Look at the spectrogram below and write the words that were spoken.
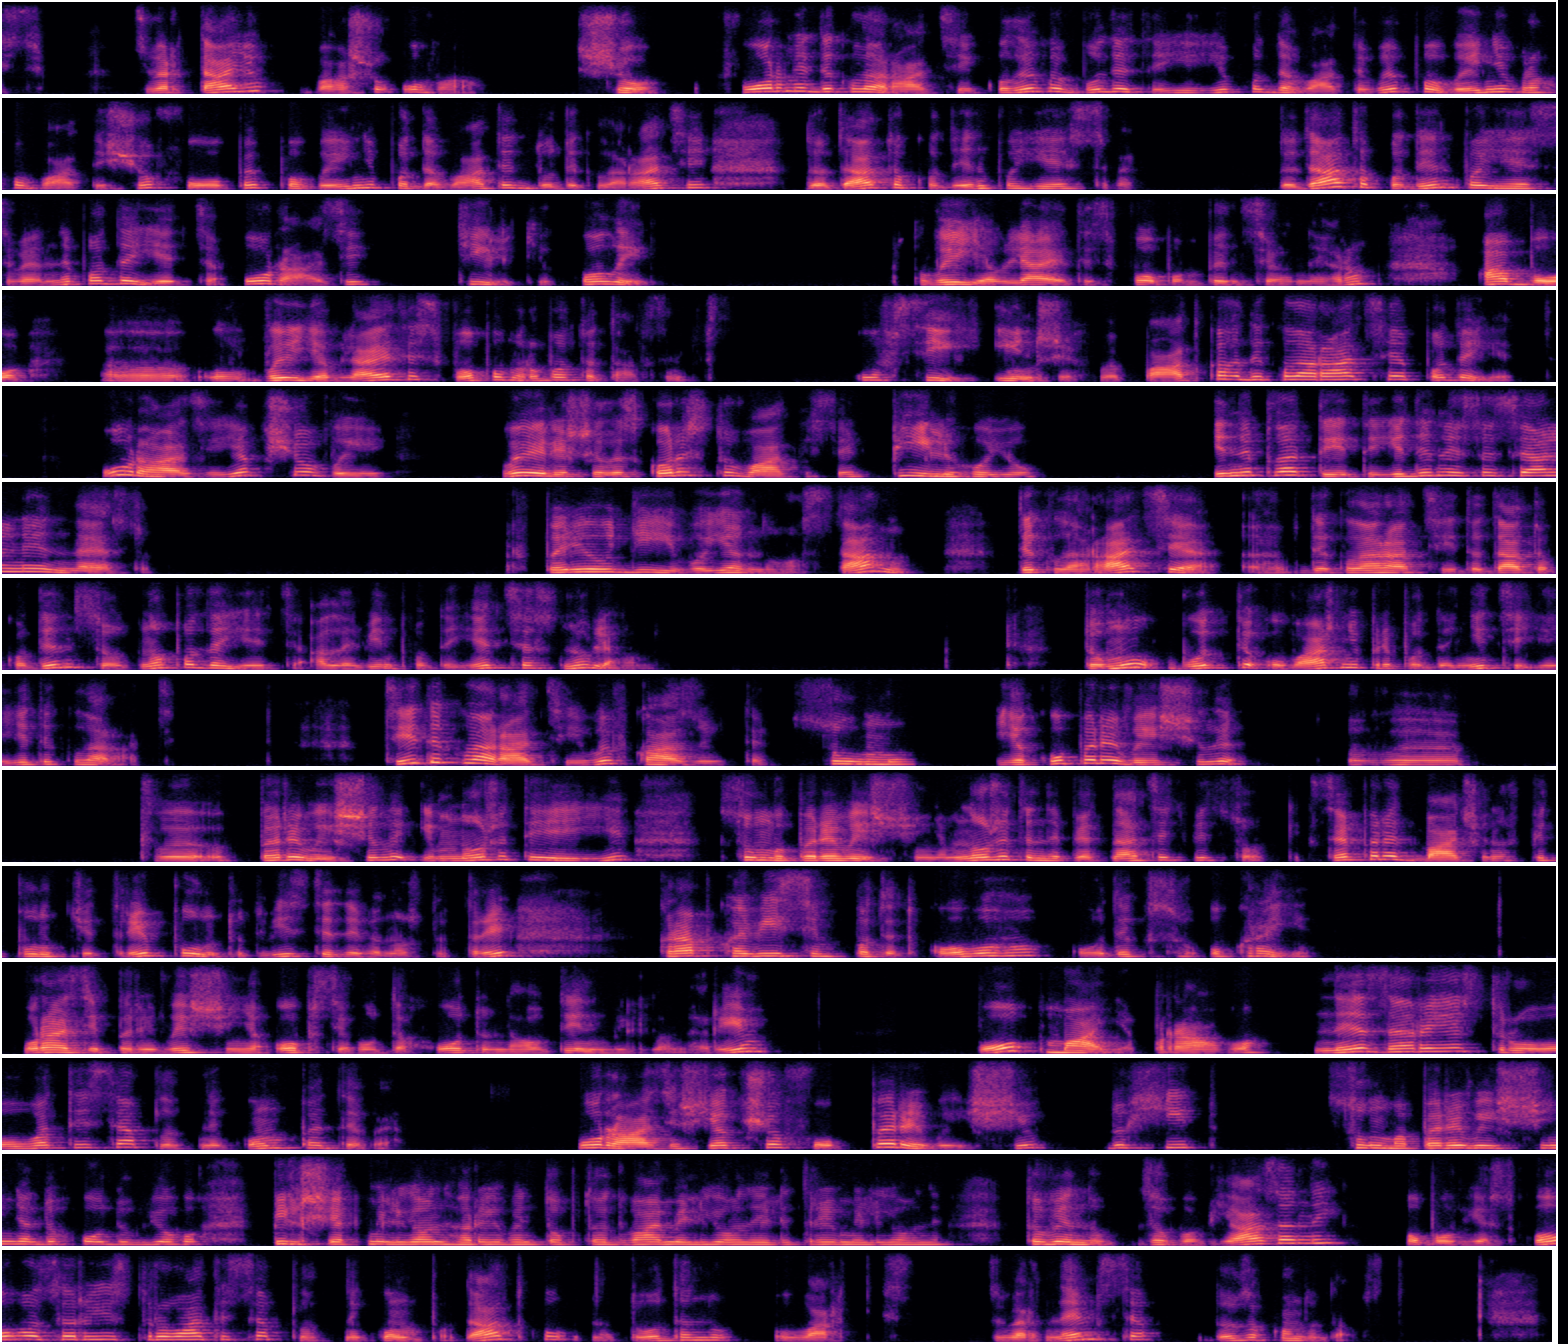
Звертаю вашу увагу, що в формі декларації, коли ви будете її подавати, ви повинні врахувати, що ФОПи повинні подавати до декларації додаток 1 по ЄСВ. Додаток 1 по ЄСВ не подається у разі тільки коли ви являєтесь ФОПом-пенсіонером або е, ви являєтесь ФОПом роботодавцем. У всіх інших випадках декларація подається. У разі, якщо ви вирішили скористуватися пільгою і не платити єдиний соціальний внесок в період дії воєнного стану, декларація, е, в декларації додаток 1 все одно подається, але він подається з нулями. Тому будьте уважні при поданні цієї декларації. В цій декларації ви вказуєте суму, яку перевищили, в, в, перевищили і множите її, суму перевищення, множите на 15%. Це передбачено в підпункті 3 пункту 293.8 Податкового кодексу України. У разі перевищення обсягу доходу на 1 мільйон гривень ФОП має право не зареєстровуватися платником ПДВ. У разі ж, якщо ФОП перевищив дохід, сума перевищення доходу в його більш як мільйон гривень, тобто 2 мільйони або 3 мільйони, то він зобов'язаний обов'язково зареєструватися платником податку на додану вартість. Звернемося до законодавства.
